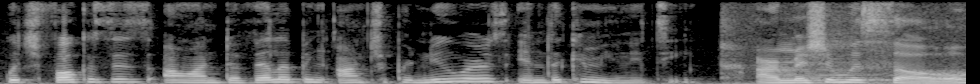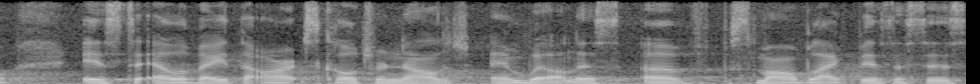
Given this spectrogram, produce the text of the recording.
which focuses on developing entrepreneurs in the community. Our mission with Soul is to elevate the arts, culture, knowledge, and wellness of small black businesses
